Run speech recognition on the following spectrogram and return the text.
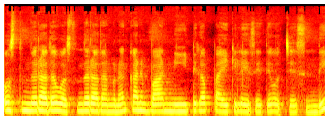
వస్తుందో రాదో వస్తుందో రాదో అనుకున్నాను. కానీ బాగా నీట్గా పైకి లేసైతే వచ్చేసింది.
